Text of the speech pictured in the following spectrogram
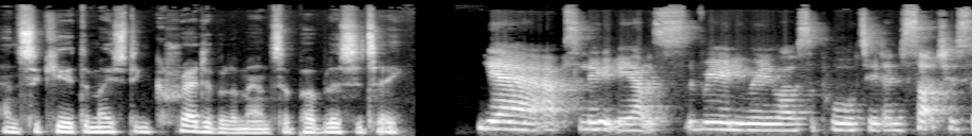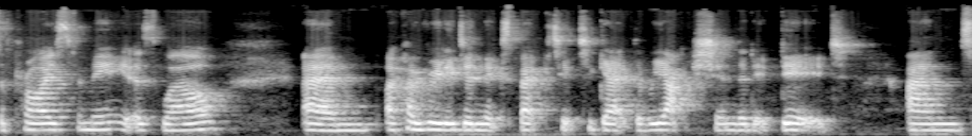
and secured the most incredible amounts of publicity. Yeah, absolutely. I was really, really well supported and such a surprise for me as well. Um, like I really didn't expect it to get the reaction that it did. And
